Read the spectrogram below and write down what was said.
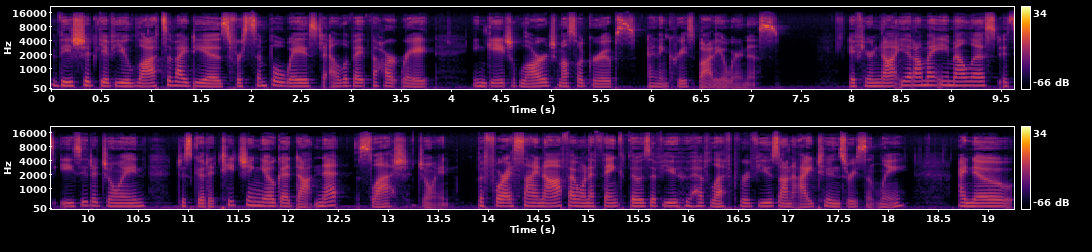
These should give you lots of ideas for simple ways to elevate the heart rate, engage large muscle groups, and increase body awareness. If you're not yet on my email list, it's easy to join. Just go to teachingyoga.net/join. Before I sign off, I want to thank those of you who have left reviews on iTunes recently. I know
